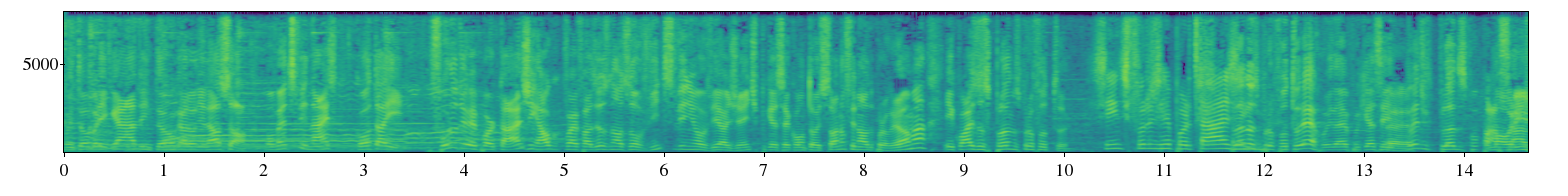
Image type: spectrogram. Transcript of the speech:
Muito obrigado, então, Carolina. Olha só, momentos finais, conta aí. Furo de reportagem, algo que vai fazer os nossos ouvintes virem ouvir a gente, porque você contou isso só no final do programa. E quais os planos pro futuro? Gente, furo de reportagem. Planos pro futuro é ruim, né? Porque assim, É. dois planos pro A Mauri passado, né,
